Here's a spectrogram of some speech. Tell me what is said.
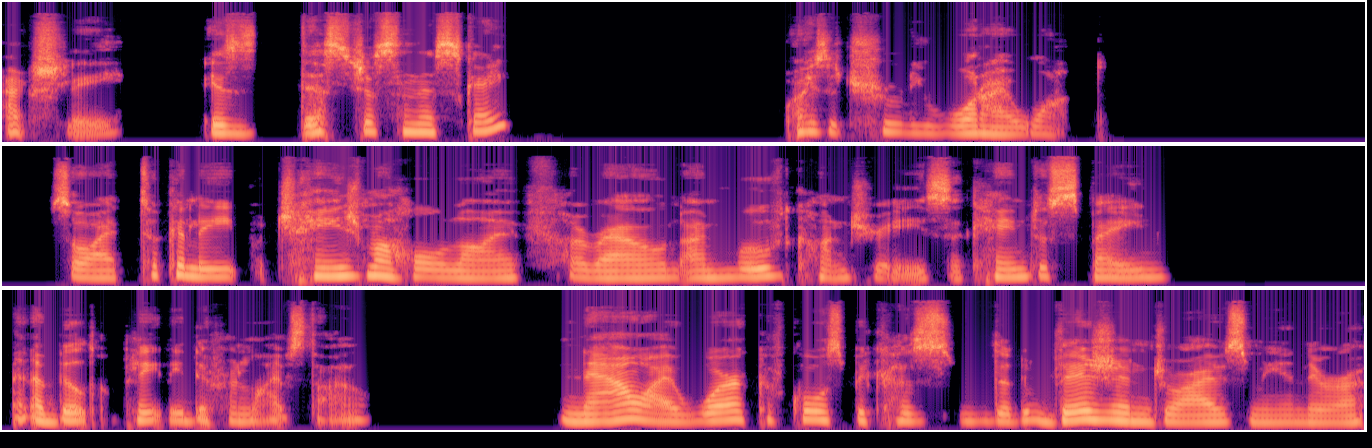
actually, is this just an escape? Or is it truly what I want? So I took a leap, changed my whole life around. I moved countries, I came to Spain, and I built a completely different lifestyle now I work, of course, because the vision drives me, and there are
